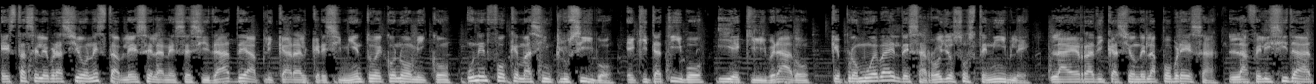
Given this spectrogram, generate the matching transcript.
Esta celebración establece la necesidad de aplicar al crecimiento económico un enfoque más inclusivo, equitativo y equilibrado que promueva el desarrollo sostenible, la erradicación de la pobreza, la felicidad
